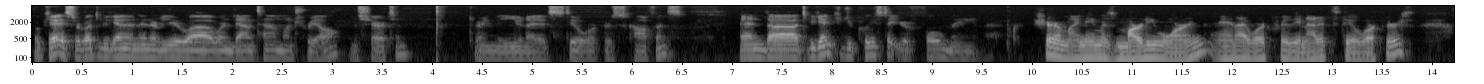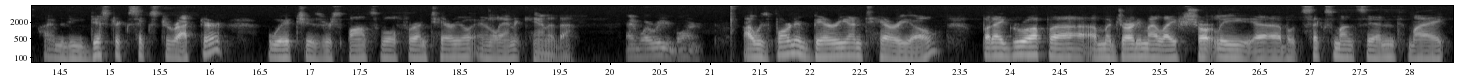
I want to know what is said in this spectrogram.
Okay, so we're about to begin an interview. Uh, we're in downtown Montreal, the Sheraton, during the United Steelworkers Conference. And uh, to begin, could you please state your full name? Sure, my name is Marty Warren, and I work for the United Steelworkers. I'm the District 6 Director, which is responsible for Ontario and Atlantic Canada. And where were you born? I was born in Barrie, Ontario, but I grew up uh, a majority of my life shortly, uh, about six months into my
